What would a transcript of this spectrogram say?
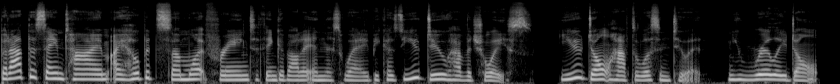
But at the same time, I hope it's somewhat freeing to think about it in this way because you do have a choice. You don't have to listen to it. You really don't.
